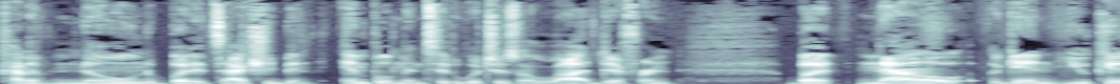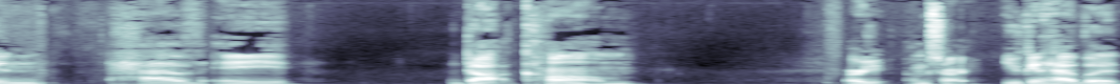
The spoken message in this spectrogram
kind of known, but it's actually been implemented, which is a lot different. But now, again, you can have a dot .com or I'm sorry, you can have a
